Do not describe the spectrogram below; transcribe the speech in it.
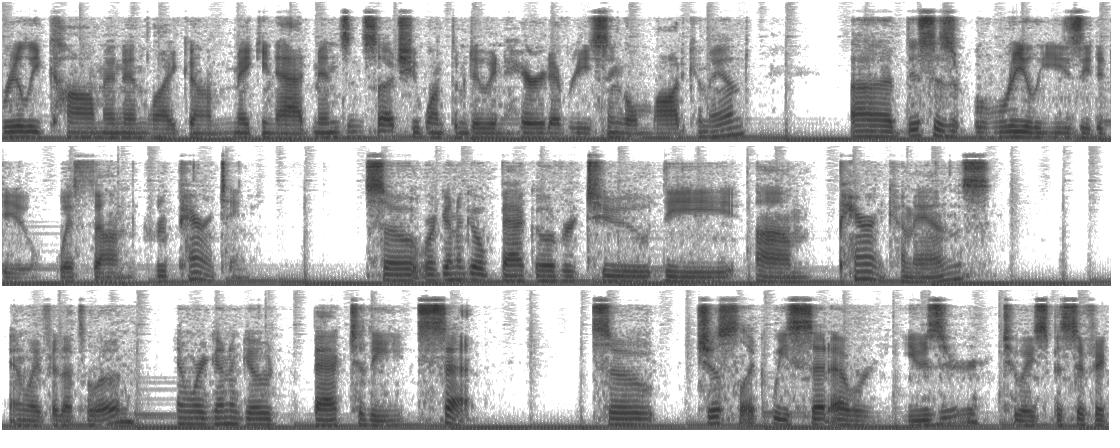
really common in like um, making admins and such. You want them to inherit every single mod command. Uh, this is really easy to do with um, group parenting. So we're going to go back over to the um, parent commands and wait for that to load. And we're going to go back to the set. So just like we set our user to a specific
